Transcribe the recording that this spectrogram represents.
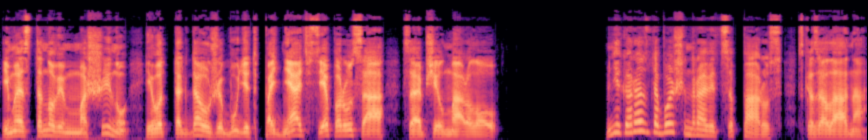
и мы остановим машину, и вот тогда уже будет поднять все паруса, — сообщил Марлоу. «Мне гораздо больше нравится парус», — сказала она.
